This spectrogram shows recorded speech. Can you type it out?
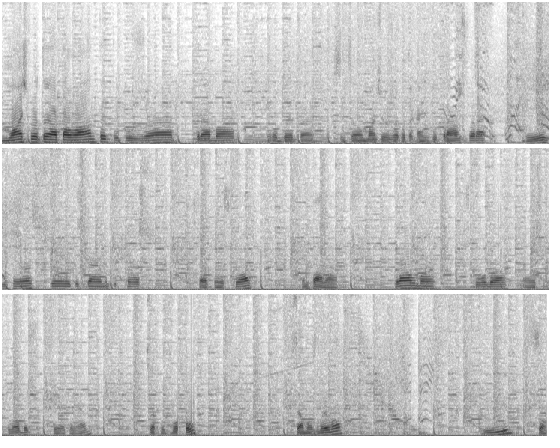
Матч проти Аталанти. Тут уже треба робити після цього матчу вже потихеньку трансфери. І звісно, що випускаємо тут наш стартовий склад. Фонтана травма, шкода, Шерклобич, КТМ. Це футбол. Все можливо. І що?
